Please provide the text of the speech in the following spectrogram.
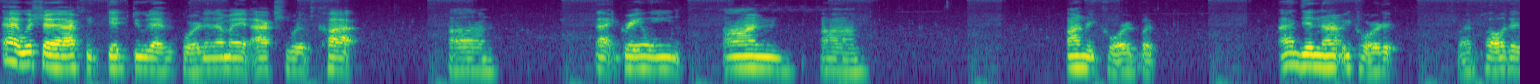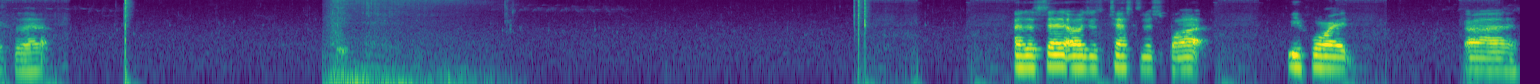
I wish I actually did do that recording. I might actually would have caught um, that grayling on um, on record, but I did not record it. So I apologize for that. As I said, I was just testing a spot before I uh,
